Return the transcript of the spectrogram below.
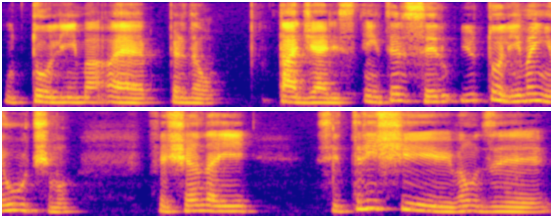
o Tolima, é, perdão, Tajeres em terceiro e o Tolima em último, fechando aí esse triste, vamos dizer,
